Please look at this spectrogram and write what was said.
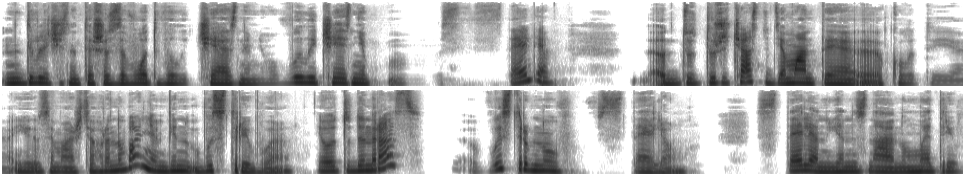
не дивлячись на те, що завод величезний, в нього величезні стелі. Е, дуже часто діаманти, е, коли ти займаєшся грануванням, він вистрибує. І от один раз вистрибнув в стелю стеля, ну я не знаю, ну метрів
